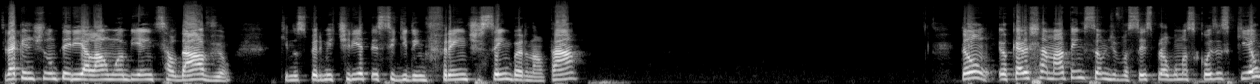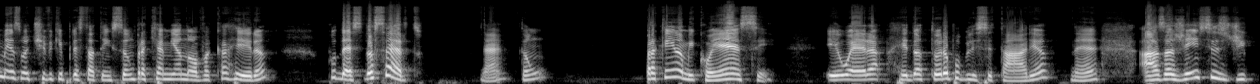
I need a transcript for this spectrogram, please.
será que a gente não teria lá um ambiente saudável? Que nos permitiria ter seguido em frente sem burnoutar? Então, eu quero chamar a atenção de vocês para algumas coisas que eu mesma tive que prestar atenção para que a minha nova carreira pudesse dar certo, né? Então, para quem não me conhece, eu era redatora publicitária, né? As agências de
